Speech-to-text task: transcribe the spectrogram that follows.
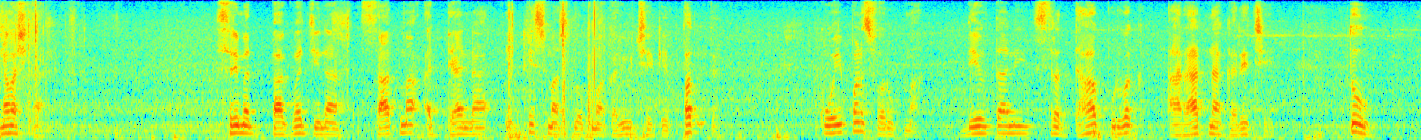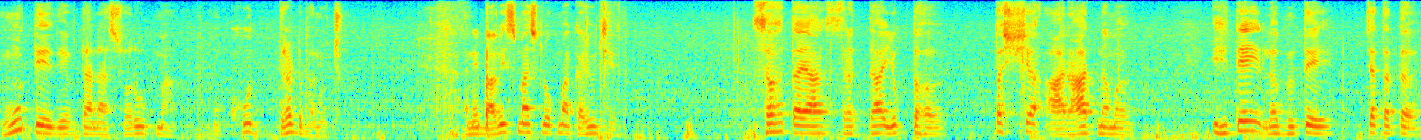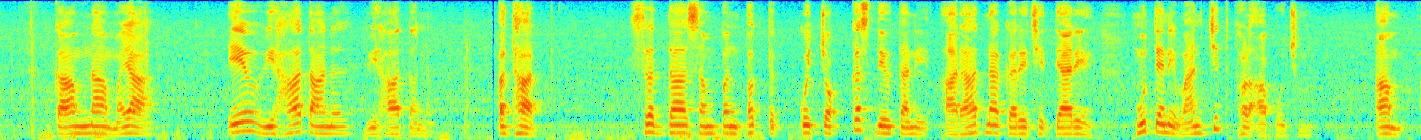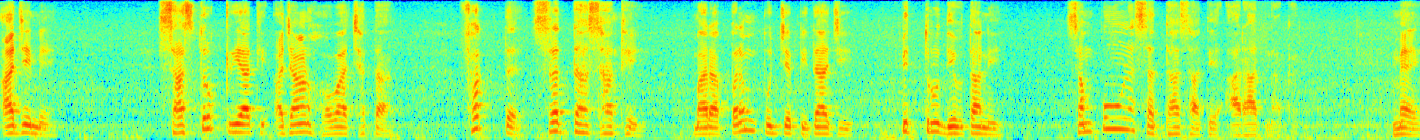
નમસ્કાર. શ્રીમદ ભાગવતજીના સાતમા અધ્યાયના એકવીસમા શ્લોકમાં કહ્યું છે કે, ભક્ત કોઈ પણ સ્વરૂપમાં દેવતાની શ્રદ્ધાપૂર્વક આરાધના કરે છે, તો હું તે દેવતાના સ્વરૂપમાં હું ખુદ દ્રઢ બનું છું. અને બાવીસમા શ્લોકમાં કહ્યું છે, સહતયા શ્રદ્ધાયુક્ત તસ્ય આરાધનમ ઇહતે લભતે ચ કામના મયા એવ વિહાતાન વિહાતન। અર્થાત શ્રદ્ધા સંપન્ન ભક્ત કોઈ ચોક્કસ દેવતાની આરાધના કરે છે ત્યારે હું તેને વાંચિત ફળ આપું છું। આમ આજે મેં શાસ્ત્રોક ક્રિયાથી અજાણ હોવા છતાં ફક્ત શ્રદ્ધા સાથે મારા પરમ પૂજ્ય પિતાજી પિતૃ દેવતાની સંપૂર્ણ શ્રદ્ધા સાથે આરાધના કરી। મેં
